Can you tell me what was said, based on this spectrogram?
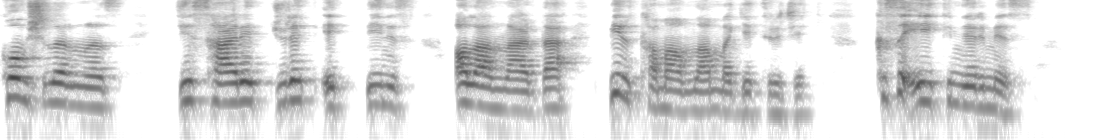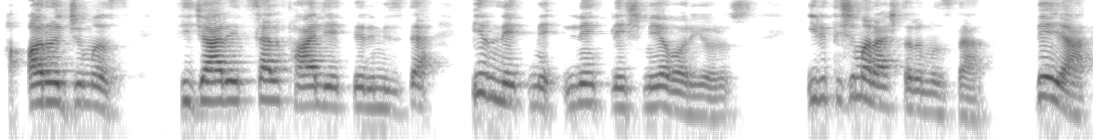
komşularınız, cesaret, cüret ettiğiniz alanlarda bir tamamlanma getirecek. Kısa eğitimlerimiz, aracımız, ticaretsel faaliyetlerimizde bir netme, netleşmeye varıyoruz. İletişim araçlarımızda veya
